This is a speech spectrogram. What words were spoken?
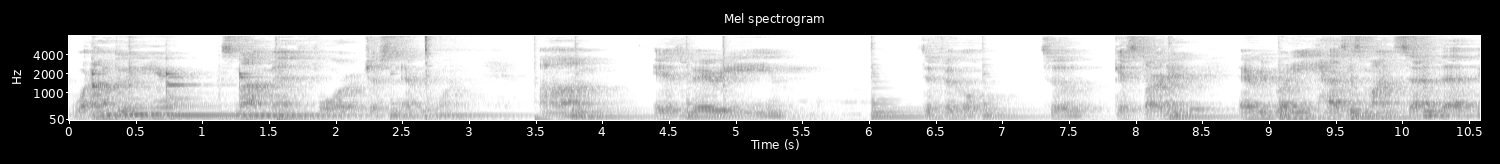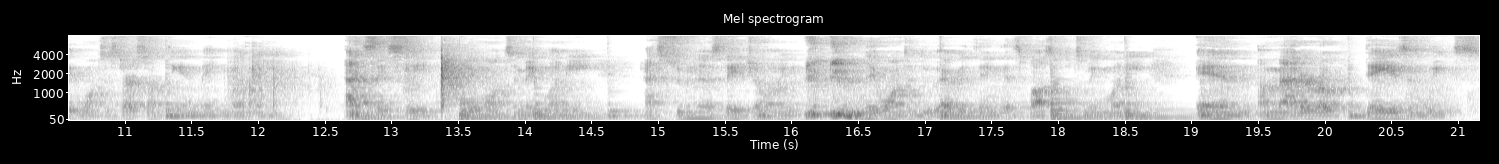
what I'm doing here is not meant for just everyone. Um, it is very difficult to get started. Everybody has this mindset that they want to start something and make money as they sleep. They want to make money as soon as they join. they want to do everything that's possible to make money in a matter of days and weeks.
